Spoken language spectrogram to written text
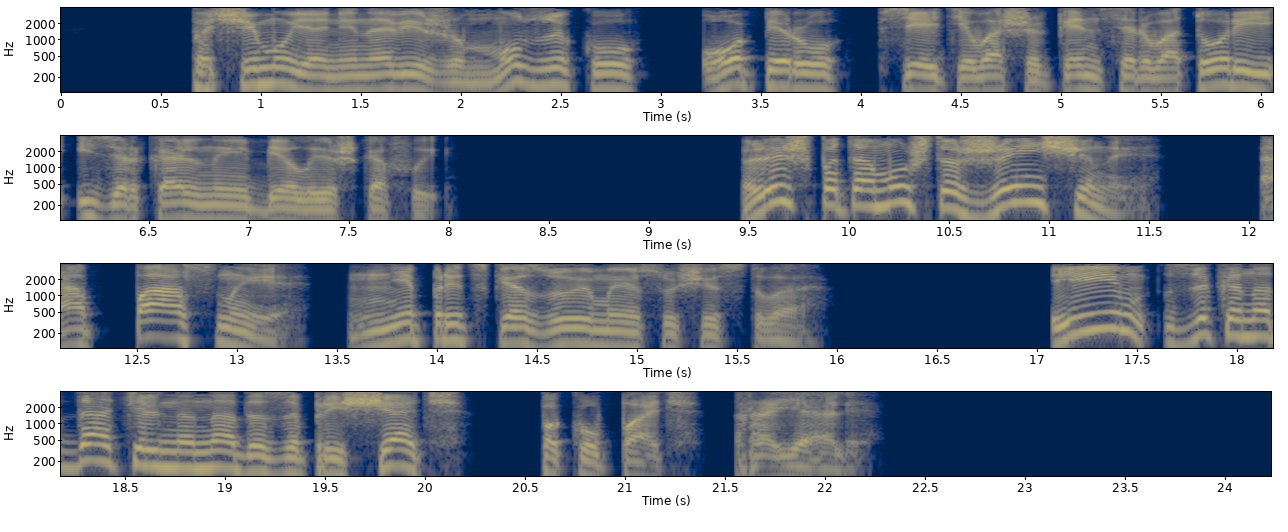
почему я ненавижу музыку, оперу, все эти ваши консерватории и зеркальные белые шкафы? Лишь потому, что женщины — опасные, непредсказуемые существа. Им законодательно надо запрещать покупать рояли.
